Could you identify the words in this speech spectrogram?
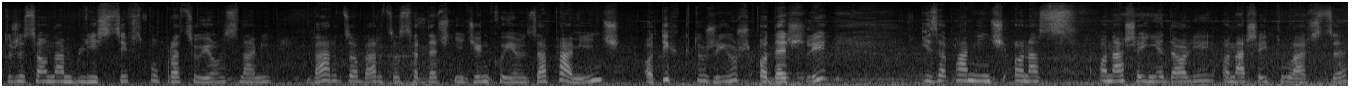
którzy są nam bliscy, współpracują z nami, bardzo, bardzo serdecznie dziękuję za pamięć o tych, którzy już odeszli i za pamięć o nas, o naszej niedoli, o naszej tułaczce,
